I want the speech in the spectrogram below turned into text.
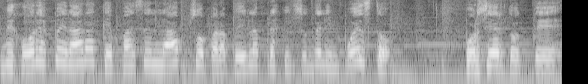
mejor esperar a que pase el lapso para pedir la prescripción del impuesto. Por cierto, te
